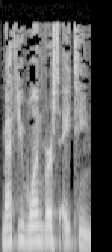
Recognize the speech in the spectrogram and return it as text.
Matthew 1 verse 18.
